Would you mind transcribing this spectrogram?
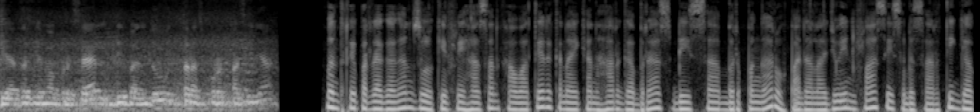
di atas 5% dibantu transportasinya. Menteri Perdagangan Zulkifli Hasan khawatir kenaikan harga beras bisa berpengaruh pada laju inflasi sebesar 3,3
